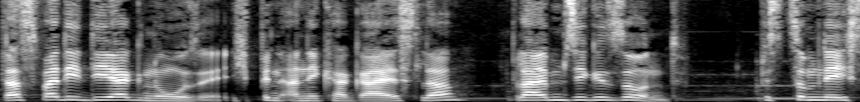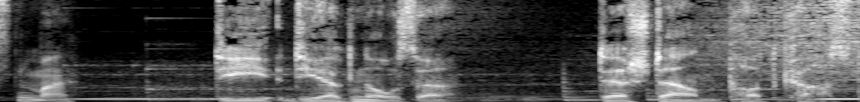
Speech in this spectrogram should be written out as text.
Das war die Diagnose. Ich bin Annika Geißler. Bleiben Sie gesund. Bis zum nächsten Mal. Die Diagnose. Der Stern-Podcast.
